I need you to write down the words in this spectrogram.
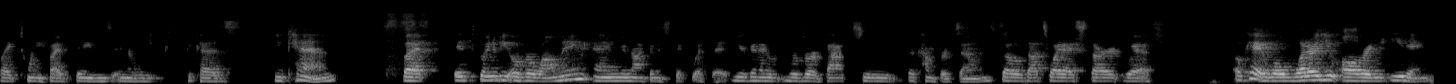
like 25 things in a week because you can but it's going to be overwhelming and you're not going to stick with it. You're going to revert back to the comfort zone. So that's why I start with okay, well, what are you already eating?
